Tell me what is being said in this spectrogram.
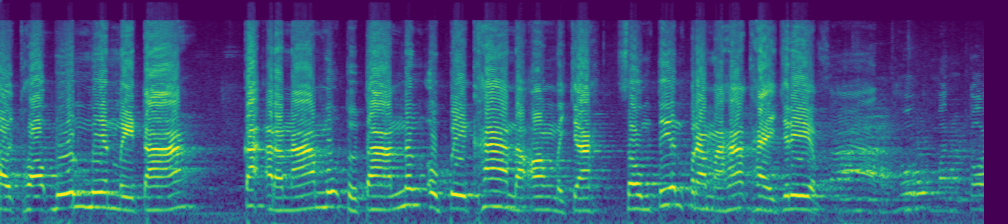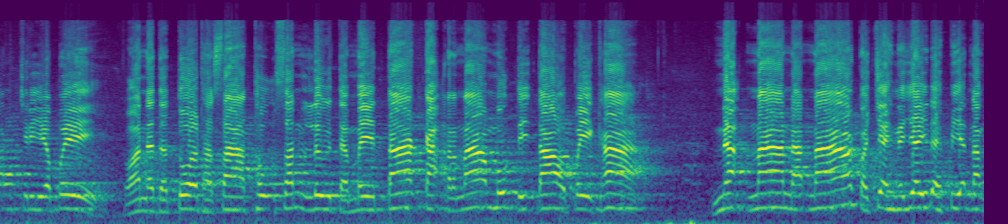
ដោយធរ4មានមេត្តាករណាមុទតានិងឧបេក្ខាដល់អង្គម្ចាស់សូមទានព្រះមហាថៃជ្រាបសាធុមិនតន់ជ្រាបទេ គាត់តែទទួលថាសាធុសិនឬតែមេត្តាករណាមុទិតាឧបេក្ខាអ្នកណាអ្នកណាក៏ចេះនិយាយដែរពាក្យហ្នឹង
